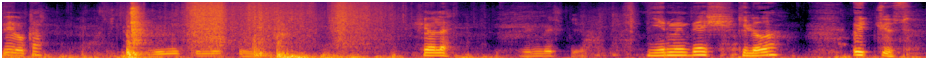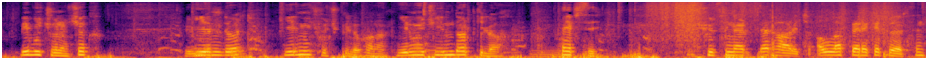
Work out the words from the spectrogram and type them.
Bir bakalım. 23 kilo. Şöyle 25 kilo. 25 kilo 300. Bir buçuğunu çık. 24, 23,5 kilo falan. 23-24 kilo. Hepsi. Şu sineritler hariç. Allah bereket versin.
